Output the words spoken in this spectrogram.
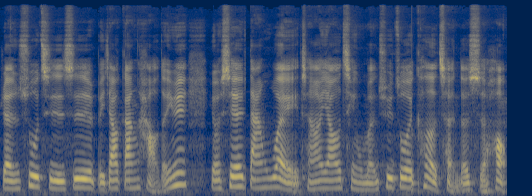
人数其实是比较刚好的，因为有些单位想要邀请我们去做课程的时候，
